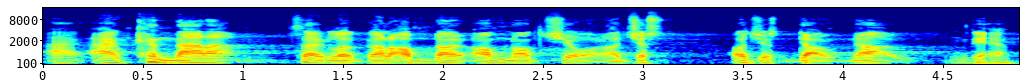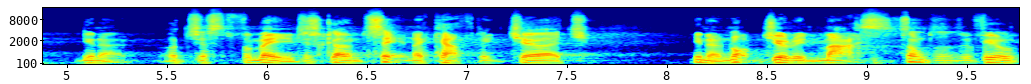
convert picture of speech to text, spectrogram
how, how can that happen? So look, I'm not, I'm not sure. I just, I just don't know. Yeah. You know, or just for me, just go and sit in a Catholic church. You know, not during mass. Sometimes it feels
